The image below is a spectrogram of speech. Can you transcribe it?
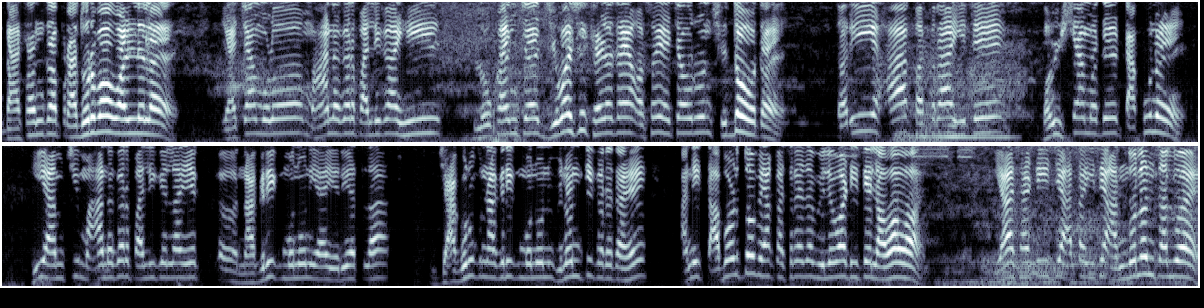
डासांचा प्रादुर्भाव वाढलेला आहे. याच्यामुळं महानगरपालिका ही लोकांच्या जीवाशी खेळत आहे असं याच्यावरून सिद्ध होत आहे. तरी हा कचरा इथे भविष्यामध्ये टाकू नये ही आमची महानगरपालिकेला एक नागरिक म्हणून या एरियातला जागरूक नागरिक म्हणून विनंती करत आहे आणि ताबडतोब या कचऱ्याचा विल्हेवाट इथे लावावा. यासाठी जे आता इथे आंदोलन चालू आहे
